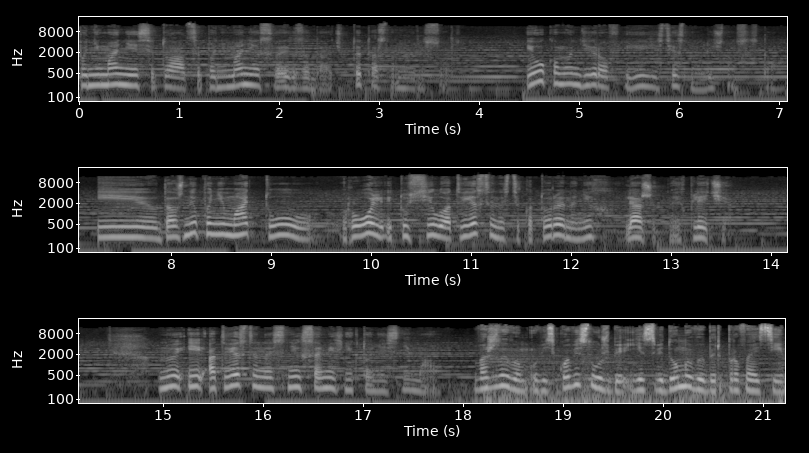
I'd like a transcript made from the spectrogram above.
понимание ситуации, понимание своих задач. Вот это основной ресурс. И у командиров, и, естественно, у личного состава. И должны понимать ту роль и ту силу ответственности, которая на них ляжет, на их плечи. Ну и ответственность с них самих никто не снимал. Важливим у військовій службі є свідомий вибір професії.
